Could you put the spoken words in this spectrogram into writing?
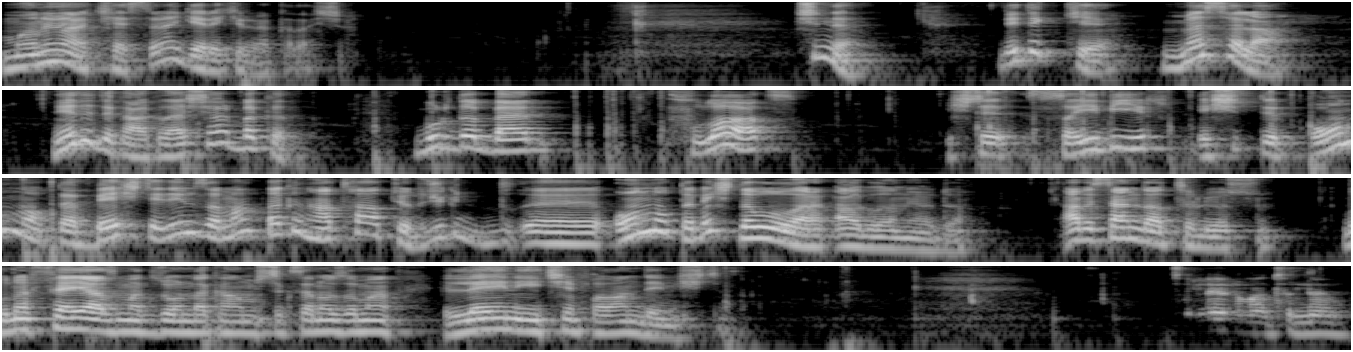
manuel kesleme gerekir arkadaşlar. Şimdi dedik ki mesela ne dedik arkadaşlar? Bakın burada ben float işte sayı 1 eşittir 10.5 dediğim zaman bakın hata atıyordu. Çünkü e, 10.5 double olarak algılanıyordu. Abi sen de hatırlıyorsun. Buna F yazmak zorunda kalmıştık. Sen o zaman L ne için falan demiştin. Hatırlıyorum hatırlıyorum.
